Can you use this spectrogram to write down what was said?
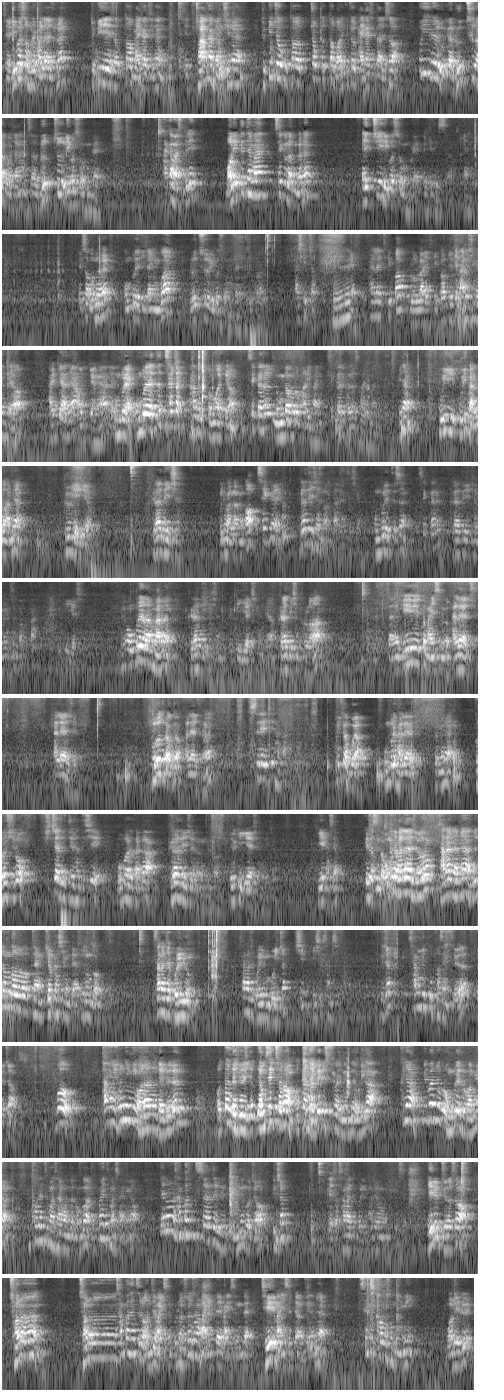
리버스 옴브레 발라주는 두피에서부터 밝아지는 정확한 명시는 두피 쪽부터 쪽부터 머리끝 쪽으로 밝아진다 그래서 뿌리를 우리가 루트라고 하잖아. 그래서 루트 리버스 옴브레. 아까 말씀드린 머리 끝에만 색을 넣은 거는 엣지 리버스 옴브레 이렇게 돼 있어요. 예. 그래서 오늘 옴브레 디자인과 루츠 리버스 옴브레 이렇게 들어가요. 아시겠죠? 네. 하이라이트 기법, 롤라이트 기법 이렇게 나누시면 돼요. 알게 하냐, 어둡게 하냐. 네, 옴브레, 옴브레 뜻 살짝 하고 넘어갈게요. 색깔을 농담으로 발휘하냐, 색깔을 갈라서 발휘하냐. 그냥 우리 우리 말로 하면 그 얘기예요. 그라데이션. 우리 말로 하면 어 색을 그라데이션 넣었다 이런 뜻이에요. 옴브레 뜻은 색깔을 그라데이션을 해서 넣었다 이렇게 이해하시면 돼요. 옴브레라는 말은 그라데이션 이렇게 이해하시면 돼요. 그라데이션 컬러. 자 여기 또 많이 쓰는 거 발레아주. 발레아주. 그러더라고요. 발레아주는 쓰레기하다. 그러니까 뭐야? 옴브레 발레아주. 그러면은 브러쉬로 빗자루질 하듯이 모발에다가 그라데이션을 넣는 거 이렇게 이해하시면 되죠. 이해 가세요? 그래서 옴브레 발레아주 잘하려면 이 정도 그냥 기억하시면 돼요. 이 정도. 산화제 볼륨. 산화제 볼륨 뭐 있죠? 10, 20, 30. 그죠? 369% 그죠? 뭐 당연히 손님이 원하는 레벨은 어떤 레벨 염색처럼 어떤 레벨일 수가 있는데 우리가 그냥 일반적으로 옴브레 들어가면 9%만 사용한다던가 6%만 사용해요. 때로는 3% 써야 될 일도 있는 거죠. 그렇죠? 그래서 산화제 볼륨 활용이 있어요. 예를 들어서 저는 저는 3%를 언제 많이 써요? 물론 손상 많이 때 많이 쓰는데 제일 많이 쓸 때는 언제냐면 세치커버 손님이 머리를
